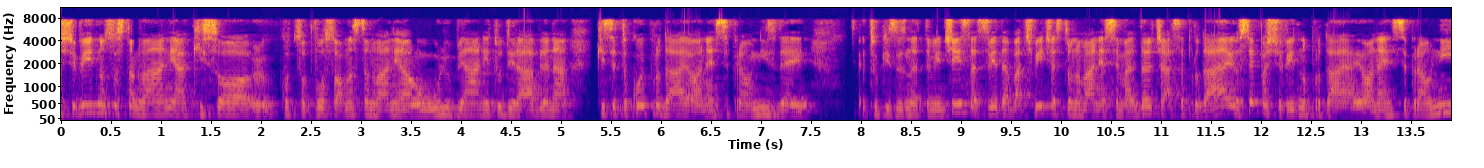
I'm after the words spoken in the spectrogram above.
Še vedno so stanovanja, ki so, kot so dvosobna stanovanja v Ljubljani, tudi rabljena, ki se takoj prodajo, ne? se pravi, ni zdaj. Tukaj se znate vem česa, sveda pač večja stanovanja se malo dalj časa prodajajo, vse pa še vedno prodajajo. Ne? Se pravi, ni,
